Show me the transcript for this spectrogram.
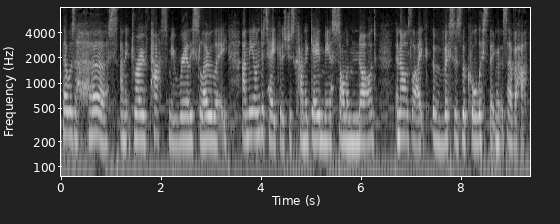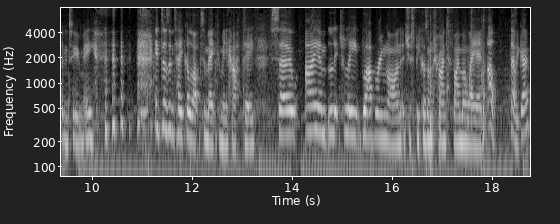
there was a hearse and it drove past me really slowly. And the undertakers just kind of gave me a solemn nod. And I was like, this is the coolest thing that's ever happened to me. it doesn't take a lot to make me happy. So I am literally blabbering on just because I'm trying to find my way in. Oh, there we go.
